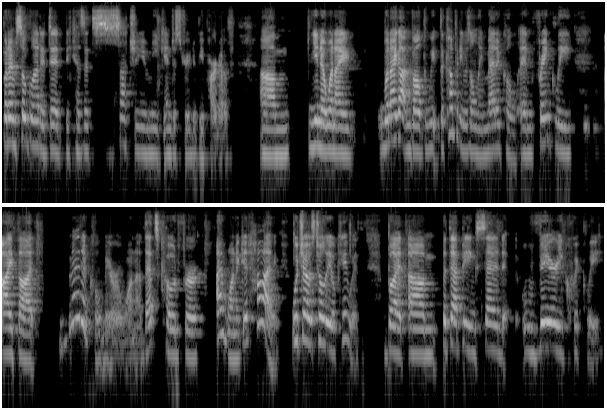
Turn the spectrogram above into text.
But I'm so glad it did because it's such a unique industry to be part of. Um, you know, when I when I got involved, we, the company was only medical, and frankly, I thought medical marijuana. That's code for I want to get high, which I was totally okay with. But um, but that being said, very quickly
